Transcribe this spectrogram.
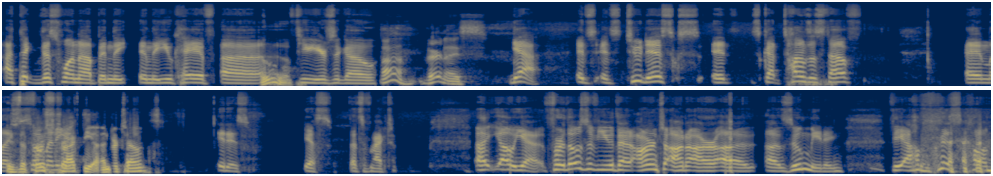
I picked this one up in the in the UK uh, a few years ago. Ah, very nice. Yeah, it's it's two discs. It's got tons of stuff, and like Is the so first many. track the undertones? It is. Yes, that's a fact. Uh, oh yeah, for those of you that aren't on our uh, uh, Zoom meeting, the album is called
